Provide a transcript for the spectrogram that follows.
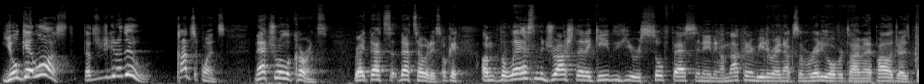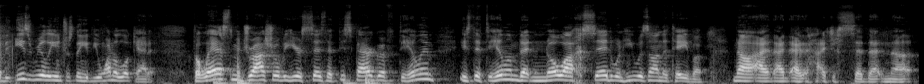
you'll get lost. That's what you're going to do. Consequence, natural occurrence. Right? That's that's how it is. Okay. Um, the last midrash that I gave you here is so fascinating. I'm not going to read it right now because I'm already over time. I apologize, but it is really interesting if you want to look at it. The last midrash over here says that this paragraph of Tehillim is the Tehillim that Noach said when he was on the Teva. No, I I, I- just said that in a,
